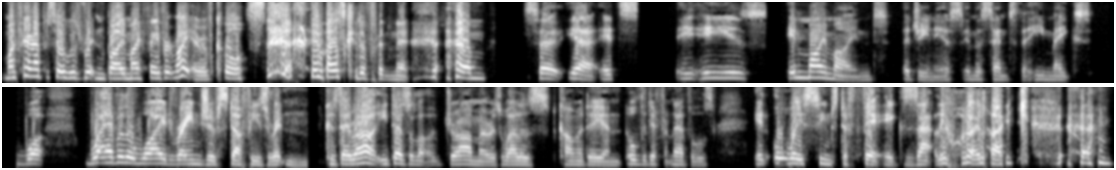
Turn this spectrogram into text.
my favorite episode was written by my favorite writer, of course. Who else could have written it? Um, so yeah, it's he, he is in my mind a genius in the sense that he makes what whatever the wide range of stuff he's written because there are he does a lot of drama as well as comedy and all the different levels it always seems to fit exactly what i like um,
